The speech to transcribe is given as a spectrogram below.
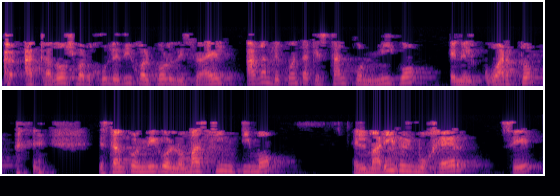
a Kadosh Barujú le dijo al pueblo de Israel, hagan de cuenta que están conmigo en el cuarto, están conmigo en lo más íntimo, el marido y mujer, ¿sí?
